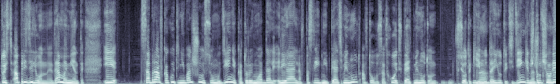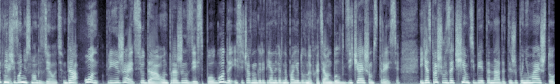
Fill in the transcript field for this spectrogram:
то есть определенные да, моменты. И собрав какую-то небольшую сумму денег, которую ему отдали реально в последние пять минут, автобус отходит в пять минут, он все-таки да. ему дают эти деньги на Чтобы человек стрессе. ничего не смог сделать. Да, он приезжает сюда, он прожил здесь полгода, и сейчас он говорит, я, наверное, поеду вновь, хотя он был в дичайшем стрессе. И я спрашиваю, зачем тебе это надо? Ты же понимаешь, что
